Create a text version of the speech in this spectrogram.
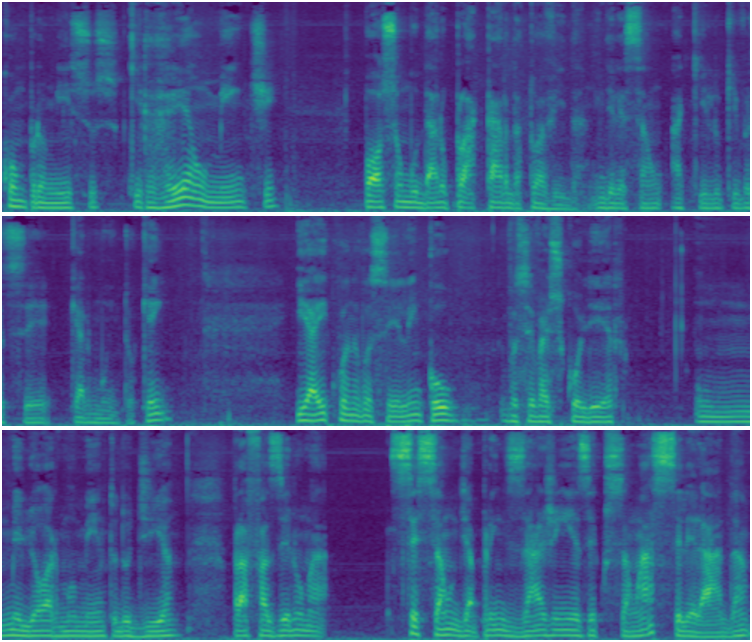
compromissos que realmente possam mudar o placar da tua vida em direção àquilo que você quer muito, ok? E aí, quando você elencou, você vai escolher um melhor momento do dia para fazer uma sessão de aprendizagem e execução acelerada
